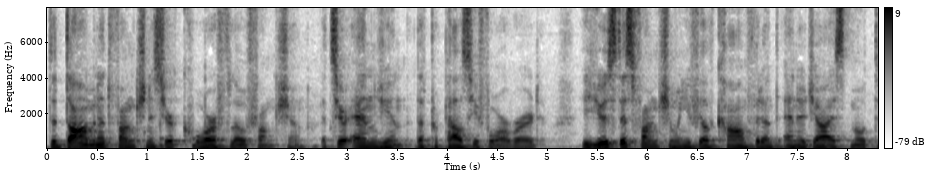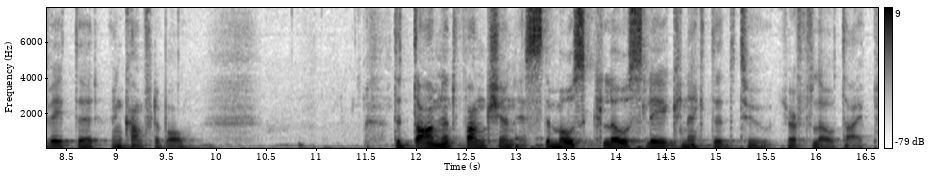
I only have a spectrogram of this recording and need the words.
the dominant function is your core flow function. It's your engine that propels you forward. You use this function when you feel confident, energized, motivated, and comfortable. The dominant function is the most closely connected to your flow type.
